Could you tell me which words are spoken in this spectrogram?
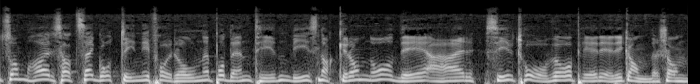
Noen som har satt seg godt inn i forholdene på den tiden vi snakker om nå, det er Siv Tove og Per Erik Andersson.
